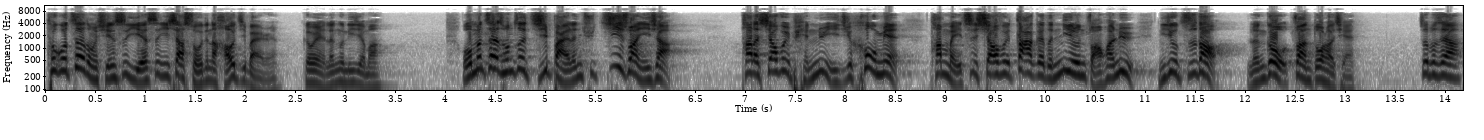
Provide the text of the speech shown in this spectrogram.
通过这种形式也是一下锁定了好几百人，各位能够理解吗？我们再从这几百人去计算一下他的消费频率以及后面他每次消费大概的利润转换率，你就知道能够赚多少钱，是不是呀？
